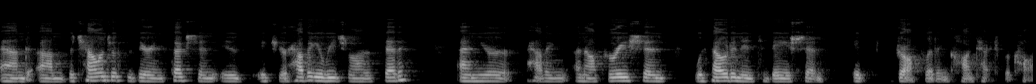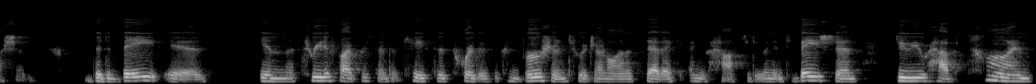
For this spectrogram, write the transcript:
And um, the challenge of cesarean section is if you're having a regional anesthetic and you're having an operation without an intubation, it's droplet and contact precaution. The debate is in the 3 to 5% of cases where there's a conversion to a general anesthetic and you have to do an intubation, do you have time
